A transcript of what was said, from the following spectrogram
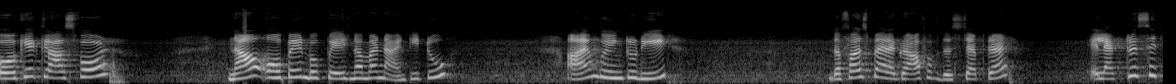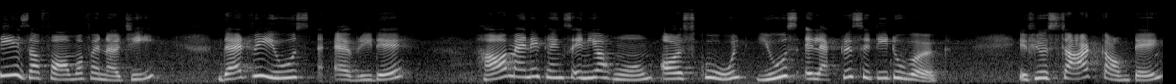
Okay, class 4. Now open book page number 92. I am going to read the first paragraph of this chapter. Electricity is a form of energy that we use every day how many things in your home or school use electricity to work? If you start counting,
